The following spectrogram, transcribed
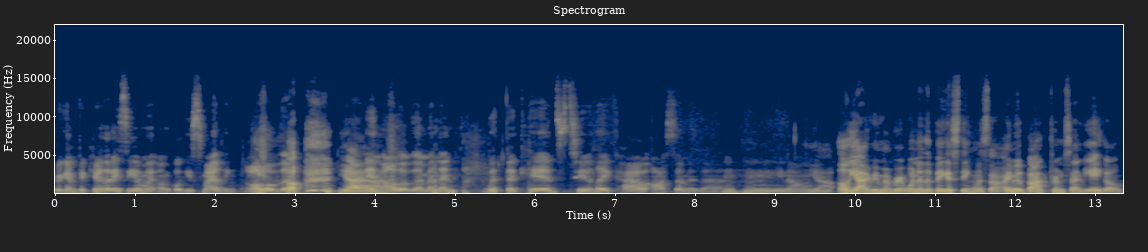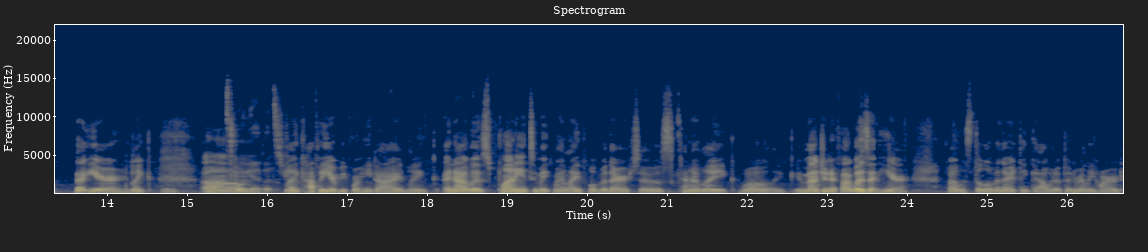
freaking picture that I see of my uncle, he's smiling, all of them, yeah. and all of them, and then with the kids too. Like how awesome is that? hmm you know? Yeah. Oh yeah, I remember. One of the biggest thing was that I moved back from San Diego that year, like, um, oh yeah, that's true. like half a year before he died. Like, and I was planning to make my life over there, so it was kind of like, well, like imagine if I wasn't here, if I was still over there. I think that would have been really hard.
